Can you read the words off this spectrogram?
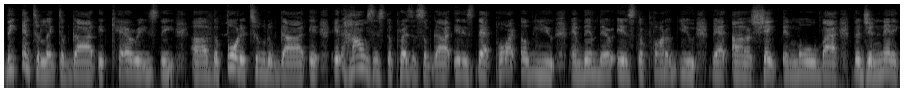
the intellect of God. It carries the uh, the fortitude of God. It it houses the presence of God. It is that part of you, and then there is the part of you that uh, shaped and molded by the genetic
